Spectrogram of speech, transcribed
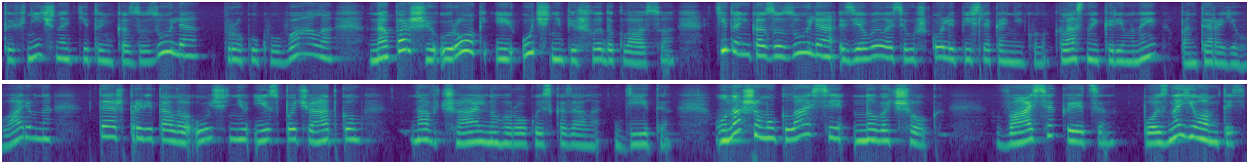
технічна тітонька Зозуля прокукувала на перший урок, і учні пішли до класу. Тітонька Зозуля з'явилася у школі після канікул. Класний керівник Пантера Єгуарівна теж привітала учнів із початком навчального року і сказала: Діти, у нашому класі новачок Вася Кицин. Познайомтесь,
